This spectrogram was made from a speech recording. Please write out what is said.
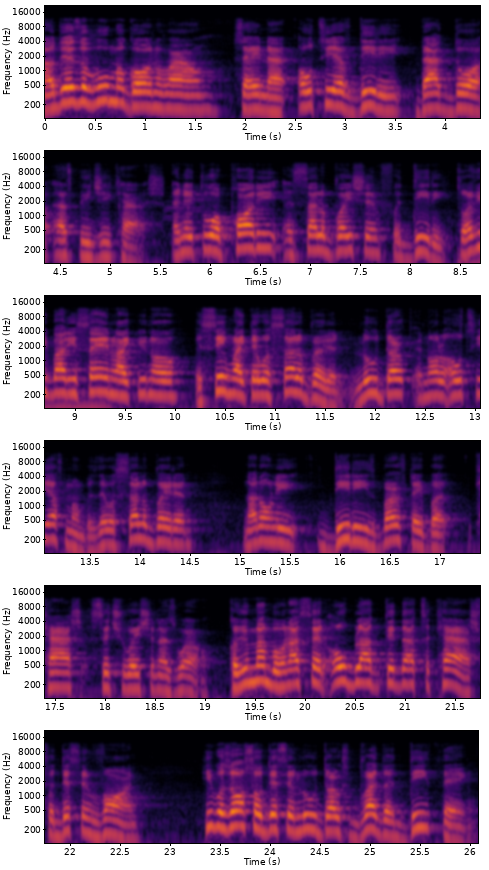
Now there's a rumor going around saying that OTF Dede backdoor FBG Cash. And they threw a party and celebration for Dede. So everybody's saying like, you know, it seemed like they were celebrating. Lil Durk and all the OTF members, they were celebrating not only Dede's birthday, but Cash situation as well. Because remember, when I said O Block did that to Cash for dissing Von, he was also dissing Lil Durk's brother D Thang.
